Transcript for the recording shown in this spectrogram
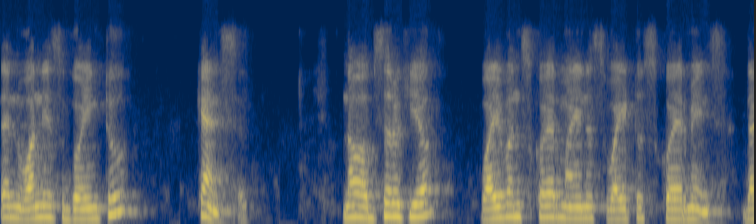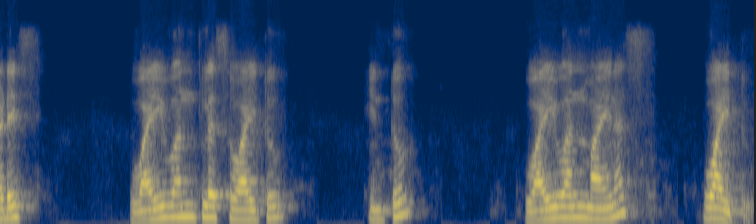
then 1 is going to cancel. Now observe here y1 square minus y2 square means that is y1 plus y2 into y1 minus y2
